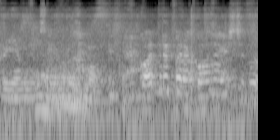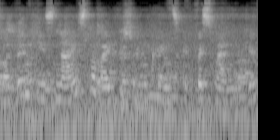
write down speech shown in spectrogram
приємні приємним розмовником. Котре переконує, що ви один із найславетніших українських письменників.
